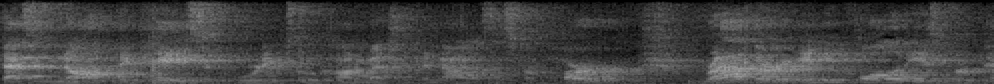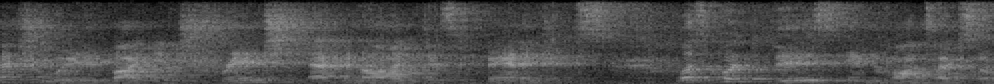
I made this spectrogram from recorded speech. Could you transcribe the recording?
That's not the case according to econometric analysis from Harvard. Rather, inequality is perpetuated by entrenched economic disadvantages. Let's put this in context of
